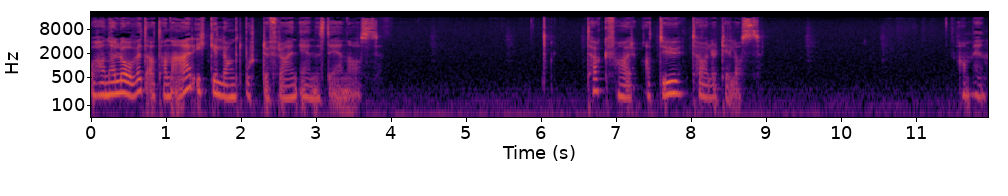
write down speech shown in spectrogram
og han har lovet at han er ikke langt borte fra en eneste en av oss. Takk, Far, at du taler til oss. Amen.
